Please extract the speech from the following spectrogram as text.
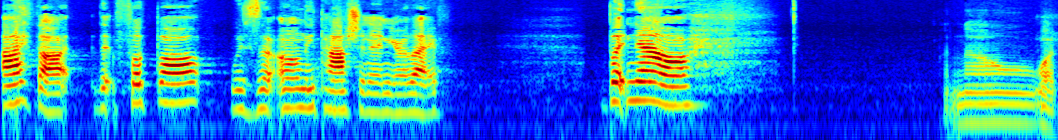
I thought that football was the only passion in your life. But now, But now, what?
